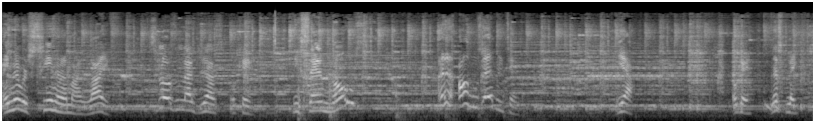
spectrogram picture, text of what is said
I never seen him in my life. It looks like just okay. The same nose and almost everything. Yeah. Okay, let's play.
